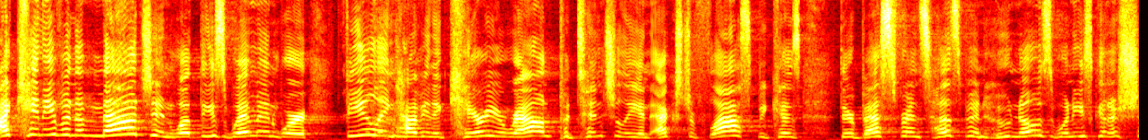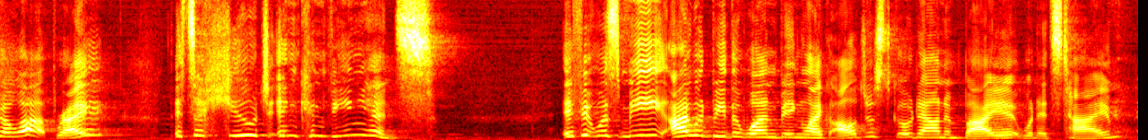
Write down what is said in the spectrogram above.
I can't even imagine what these women were feeling having to carry around potentially an extra flask because their best friend's husband, who knows when he's going to show up, right? It's a huge inconvenience. If it was me, I would be the one being like, I'll just go down and buy it when it's time.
